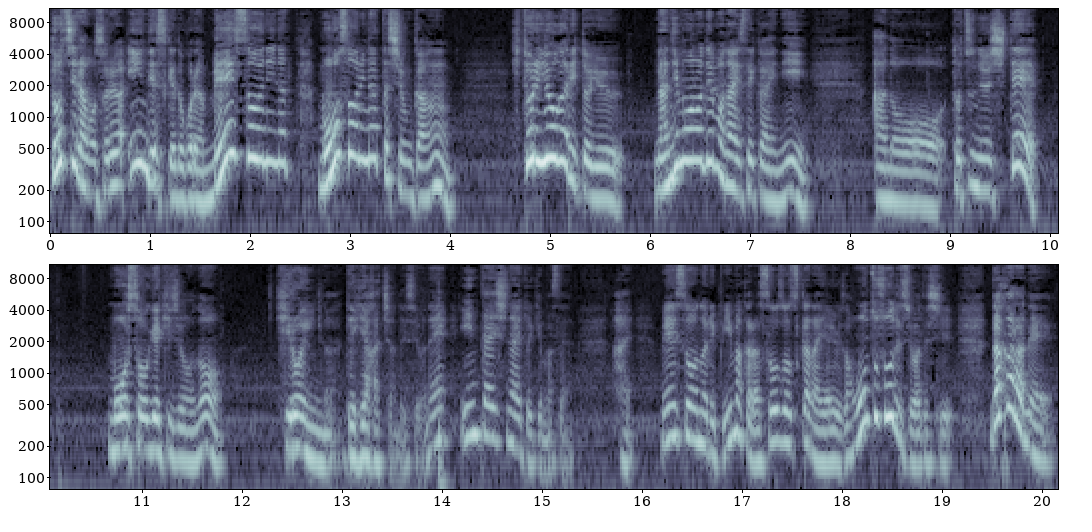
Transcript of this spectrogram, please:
どちらもそれはいいんですけど、これは瞑想にな、妄想になった瞬間、独りよがりという何者でもない世界に、あの、突入して、妄想劇場のヒロインが出来上がっちゃうんですよね。引退しないといけません。はい。瞑想のリピ、今から想像つかない弥生さん。本当そうですよ、私。だからね、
